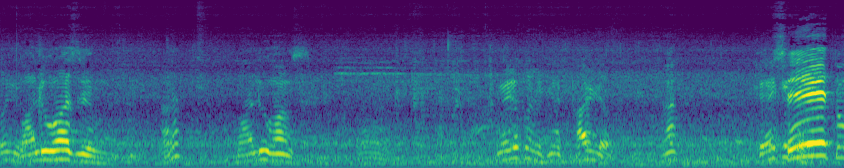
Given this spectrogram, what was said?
ওই বালু হাঁস রে হ্যাঁ? বালু হাঁস। এরকম ছাড়লো হ্যাঁ? সে তো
